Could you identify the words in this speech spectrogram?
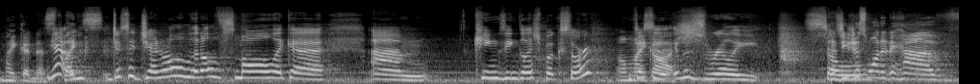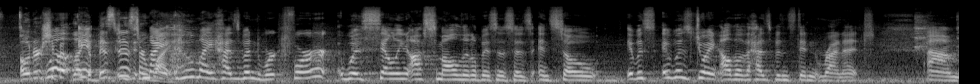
My goodness. Yeah, Like, it was just a general little small like a um, King's English bookstore. Oh my Just gosh. it was really so. because you just wanted to have ownership, Well, like a business, or my, what? Who my husband worked for was selling off small little businesses, and so it was it was joint. Although the husbands didn't run it, um,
